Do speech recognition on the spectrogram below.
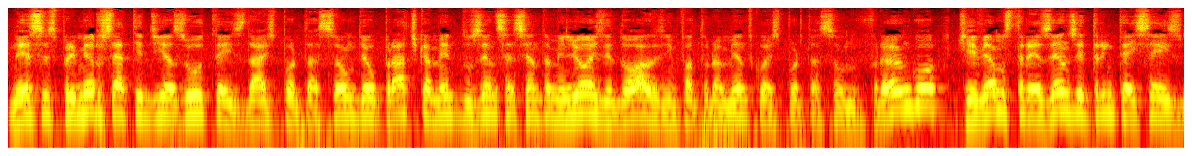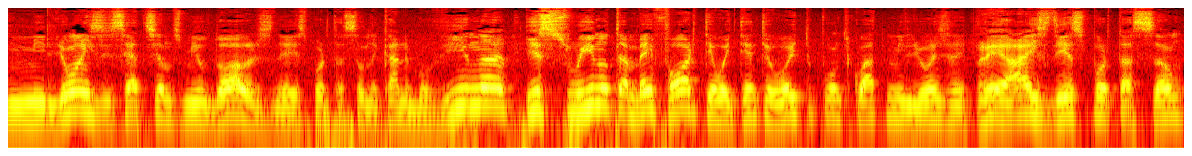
Nesses primeiros sete dias úteis da exportação, deu praticamente 260 milhões de dólares em faturamento com a exportação do frango. Tivemos 336 milhões e 700 mil dólares na exportação de carne bovina. E suíno também forte, 88,4 milhões de reais de exportação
